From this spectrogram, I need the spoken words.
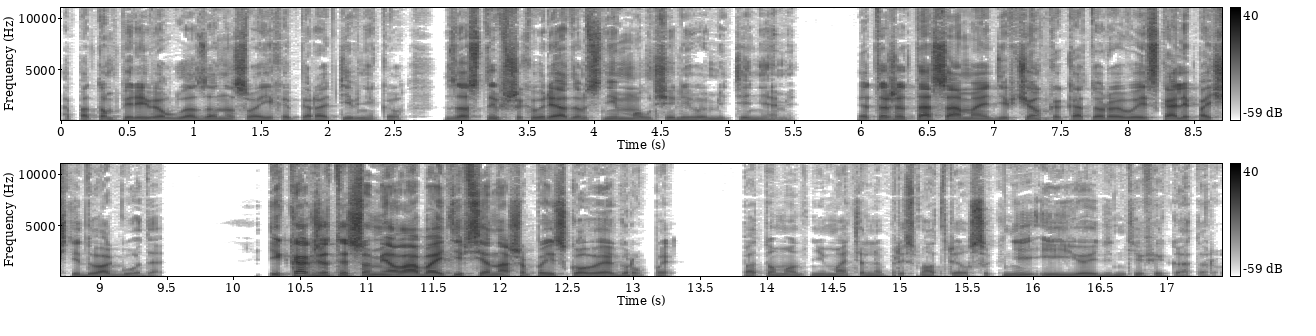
а потом перевел глаза на своих оперативников, застывших рядом с ним молчаливыми тенями. «Это же та самая девчонка, которую вы искали почти два года. И как же ты сумела обойти все наши поисковые группы?» Потом он внимательно присмотрелся к ней и ее идентификатору.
